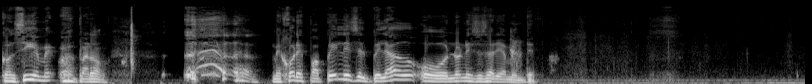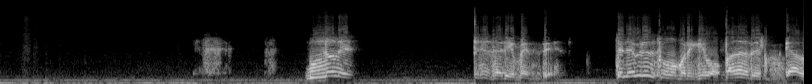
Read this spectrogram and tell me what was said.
consígueme. Perdón. ¿Mejores papeles el pelado o no necesariamente? No ne- necesariamente. Tenebres como por ejemplo Padre del Pecado,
